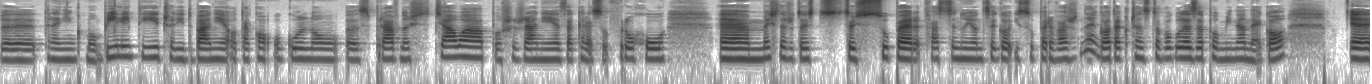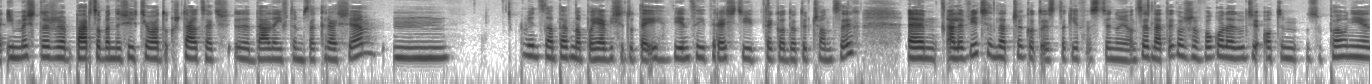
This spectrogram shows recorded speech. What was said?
w trening mobility, czyli dbanie o taką ogólną sprawność ciała, poszerzanie zakresów ruchu, Myślę, że to jest coś super fascynującego i super ważnego, tak często w ogóle zapominanego. E, I myślę, że bardzo będę się chciała dokształcać e, dalej w tym zakresie. Więc na pewno pojawi się tutaj więcej treści tego dotyczących. Ale wiecie, dlaczego to jest takie fascynujące? Dlatego, że w ogóle ludzie o tym zupełnie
